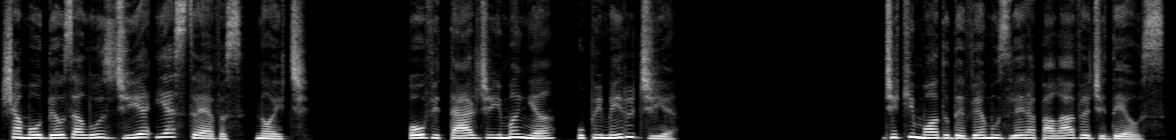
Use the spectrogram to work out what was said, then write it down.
Chamou Deus a luz dia e as trevas, noite. Houve tarde e manhã, o primeiro dia. De que modo devemos ler a palavra de Deus?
